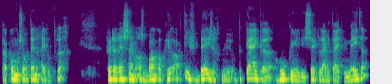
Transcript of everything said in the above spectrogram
Daar komen we zo meteen nog even op terug. Verder zijn we als bank ook heel actief bezig nu om te kijken hoe kun je die circulariteit meten.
